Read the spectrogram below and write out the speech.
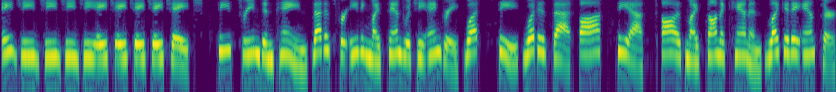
A G G G G H H H H H. C screamed in pain. That is for eating my sandwichy angry. What? C. What is that? Ah. C asked. Ah is my sonic cannon. Like it a answer.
